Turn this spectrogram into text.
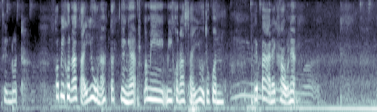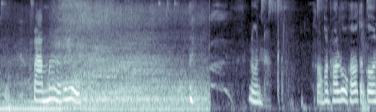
เสียงรถ ก็มีคนอาศัยอยู่นะแต่อย่างเงี้ย ก็มีมีคนอาศัยอยู่ทุกคน ในป่าในเขาเนี่ย ฟาร์มเมอร์ก็อยู่นู่นสองคนพ่อลูกเขาตะโกน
